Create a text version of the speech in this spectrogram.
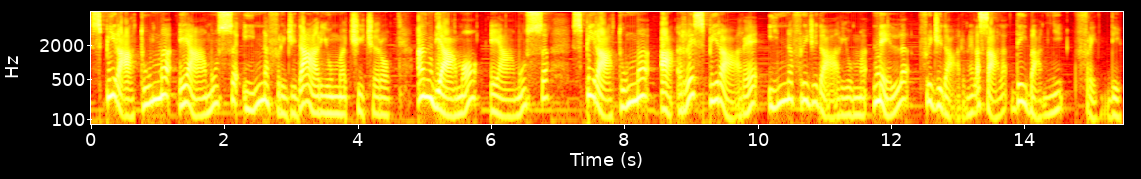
Spiratum eamus in frigidarium, Cicero. Andiamo, eamus, spiratum a respirare in frigidarium, nel frigidario, nella sala dei bagni freddi.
